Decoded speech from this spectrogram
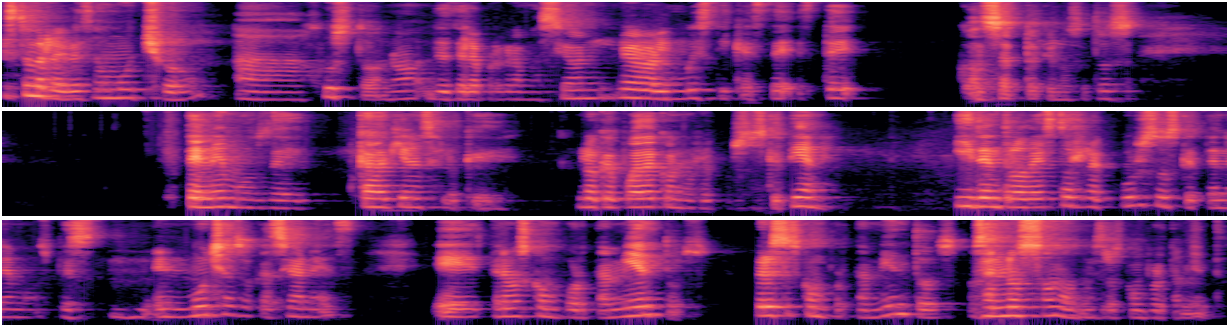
Esto me regresa mucho justo, ¿no? Desde la programación neurolingüística, este, este concepto que nosotros tenemos de cada quien hace lo que, lo que puede con los recursos que tiene. Y dentro de estos recursos que tenemos, pues en muchas ocasiones eh, tenemos comportamientos, pero estos comportamientos, o sea, no somos nuestros comportamientos.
